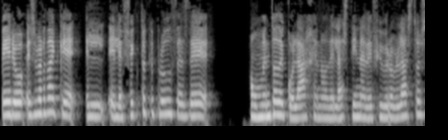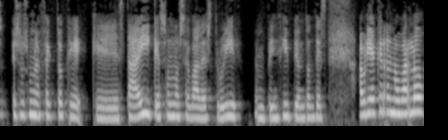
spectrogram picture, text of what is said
Pero es verdad que el, el efecto que produce es de aumento de colágeno, de elastina y de fibroblastos, eso es un efecto que, que, está ahí, que eso no se va a destruir en principio. Entonces, habría que renovarlo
